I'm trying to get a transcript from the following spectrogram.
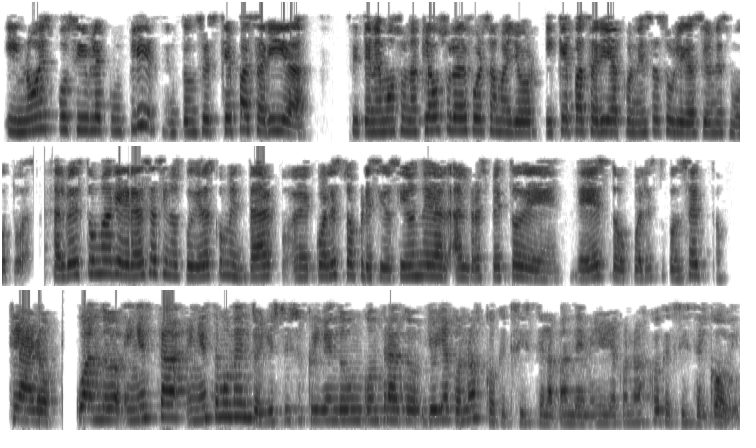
y no es posible cumplir. Entonces, ¿qué pasaría si tenemos una cláusula de fuerza mayor y qué pasaría con esas obligaciones mutuas? Tal vez tú, María Gracias, si nos pudieras comentar eh, cuál es tu apreciación al, respecto de, de esto, cuál es tu concepto. Claro, cuando en esta, en este momento yo estoy suscribiendo un contrato, yo ya conozco que existe la pandemia, yo ya conozco que existe el COVID.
